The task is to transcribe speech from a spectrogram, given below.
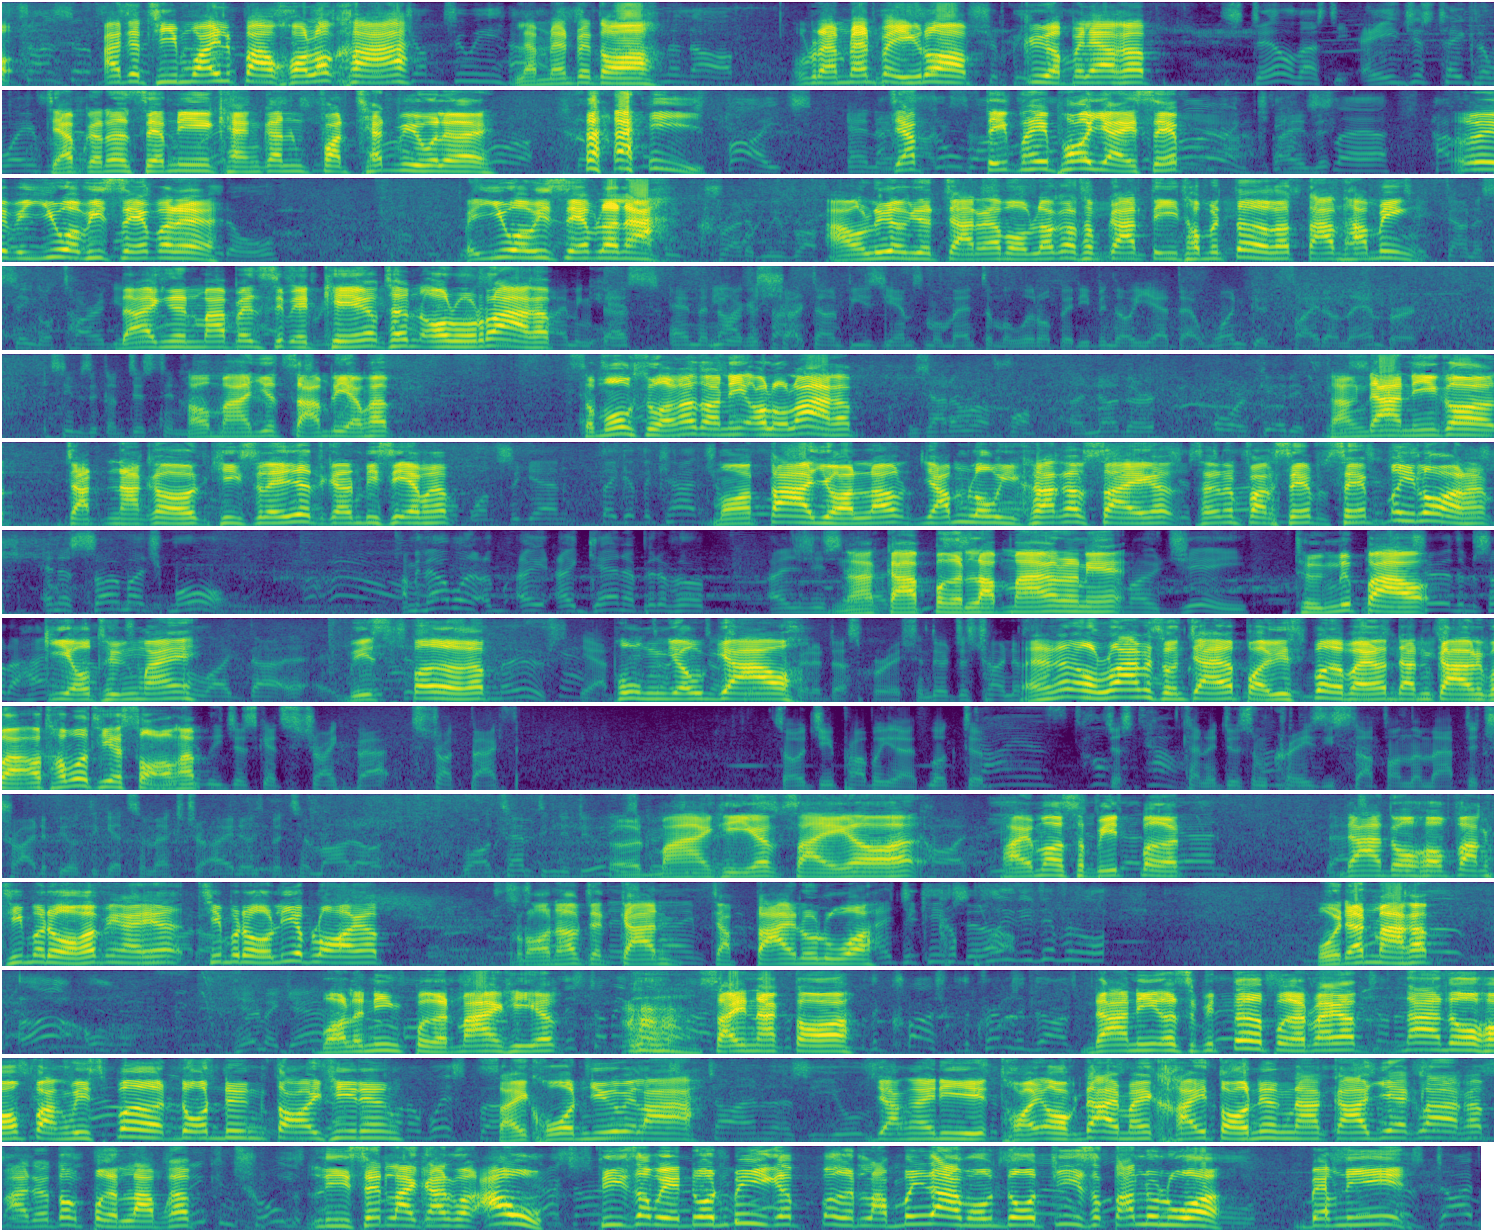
อาจจะทีมไว้หรือเปล่าขอล็อกขาแรมแนนไปต่อแรมแนนไปอีกรอบเกือบไปแล้วครับแจ็บกับนั่นเซฟนี่แข่งกันฟัดแชทวิวเลยแจ็บติปให้พ่อใหญ่เซฟ เฮ้ยไปยั่วพี่เซฟมาเลย it all. ไปยั่วพี่เซฟแล้วนะเอาเรื่องจะจัดครับผมแล้วก็ทำการตี Tormentor ครับตาม timing ได้เงินมาเป็น 11K ครับท่านออโรราครับ Timing hit, and the Naga shut down BZM's momentum a little bit, even though he had that one good fight on the Ember. It seems like a distant เข้า memory. มายึดสามเหลี่ยมครับ smoke สวนครับตอนนี้ออโรราครับ He's had a rough one. Another orchid. ทางด้านนี้ก็จัดหนักกับ Kingslayer กัน BZM ครับ Mortar หย่อนแล้วย้ำลงอีกครั้งครับใส่ครับทางด้านฝั่งเซฟเซฟไม่รอดครับ In a so much more. I mean, that one, a- again, a bit of a. as you said, นากาเปิดหลับมาครับตรงนี้ from OG. ถึงหรือเปล่า Two of them sort of hanging เกี่ยว out ถึงไหม together like that. It- it's just Whisper ครับ moves. Yeah, พุ่ง but ย that does าว feel like a bit of desperation. They're just trying ๆ to แต่ทางนั้นออโรราไม่สนใจแล้วปล่อยวิสเปอร์ไปแล้วดันกลางดีกว่า เอาทาวเวอร์เทียสองครับ immediately just get strike back, struck back. So OG probably uh, look to Dyer's top just tower kind of do some is crazy stuff on the map to try to be able to get some extra items. But Tomato, while attempting to do เปิ these ดมาอีก crazy ทีครับ things, ใส่ก็ฮะ caught. ไพมอลสปีดเปิดด้านตัวของฝั่งทิมโดครับยังไงฮะทิมโดเรียบร้อยครับรอนับจัดการจับตายรัว He keeps it up. completely different. ๆโปรยดันมาครับ Him again. บอลเลนนิ่งเปิดมาอีกทีครับ ใส่หนักต่อ The crush, but the Crimson Guards ด้านนี้เออร์สปิเตอร์เปิดไปครับหน้าโดของฝั่งวิสเปอร์ โดนดึงต่ออีกทีนึง ใส่โคนยื้อเวลา ยังไงดีถอยออกได้ไหมไขต่อเนื่องนากาแยกล่างครับ อาจจะต้องเปิดหลับครับ รีเซ็ตรายการก่อนเอ้า ทีสเวตโดนบี้ครับ เปิดหลับไม่ได้ผมโดนจี้สตันรัวๆแบบนี้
